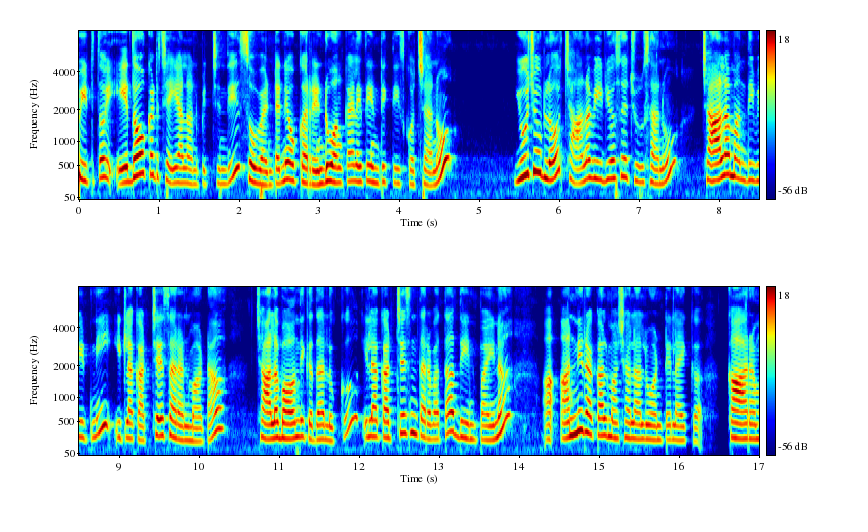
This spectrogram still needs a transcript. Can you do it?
వీటితో ఏదో ఒకటి చేయాలనిపించింది. సో, వెంటనే ఒక 2 వంకాయలైతే ఇంటికి తీసుకొచ్చాను. యూట్యూబ్‌లో చాలా వీడియోసే చూశాను. చాలామంది వీటిని ఇట్లా కట్ చేశారనమాట. చాలా బాగుంది కదా లుక్. ఇలా కట్ చేసిన తర్వాత దీనిపైన అన్ని రకాల మసాలాలు అంటే లైక్ కారం,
